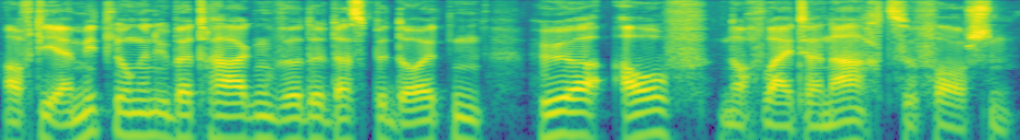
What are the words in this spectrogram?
Auf die Ermittlungen übertragen würde das bedeuten, hör auf, noch weiter nachzuforschen.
